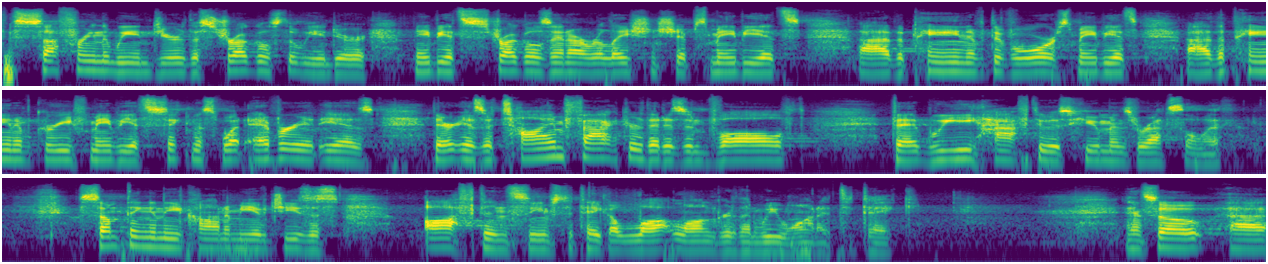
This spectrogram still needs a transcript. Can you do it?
the suffering that we endure, the struggles that we endure. Maybe it's struggles in our relationships. Maybe it's uh, the pain of divorce. Maybe it's uh, the pain of grief. Maybe it's sickness. Whatever it is, there is a time factor that is involved that we have to, as humans, wrestle with. Something in the economy of Jesus often seems to take a lot longer than we want it to take. And so uh,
